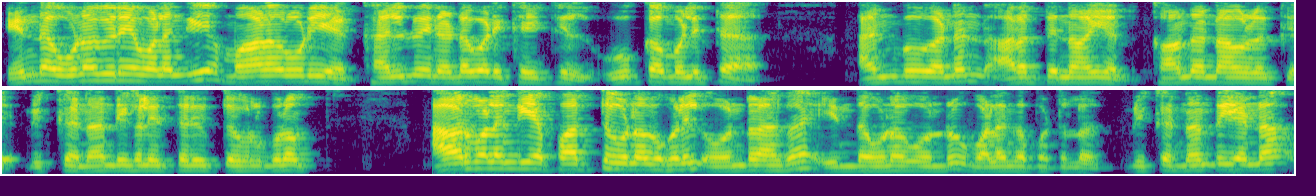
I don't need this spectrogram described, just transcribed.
இந்த உணவினை வழங்கிய மாணவருடைய கல்வி நடவடிக்கைக்கு ஊக்கமளித்த அன்பு அண்ணன் அரத்திநாயன் காந்தன் அவர்களுக்கு மிக்க நன்றிகளை தெரிவித்துக் கொள்கிறோம். அவர் வழங்கிய பத்து உணவுகளில் ஒன்றாக இந்த உணவு ஒன்று வழங்கப்பட்டுள்ளது. மிக்க நன்றி அண்ணா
